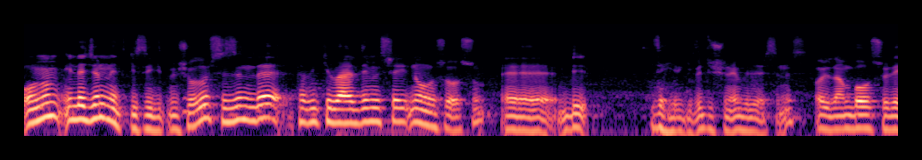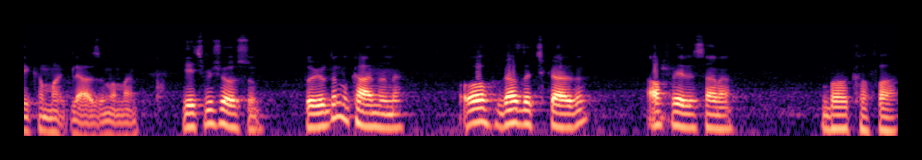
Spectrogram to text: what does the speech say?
Onun ilacının etkisi gitmiş olur. Sizin de tabii ki verdiğimiz şey ne olursa olsun eee, bir zehir gibi düşünebilirsiniz. O yüzden bol suyla yıkamak lazım aman. Geçmiş olsun. Doyurdun mu karnını? Oh gaz da çıkardın. Aferin sana. Bal kafa.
